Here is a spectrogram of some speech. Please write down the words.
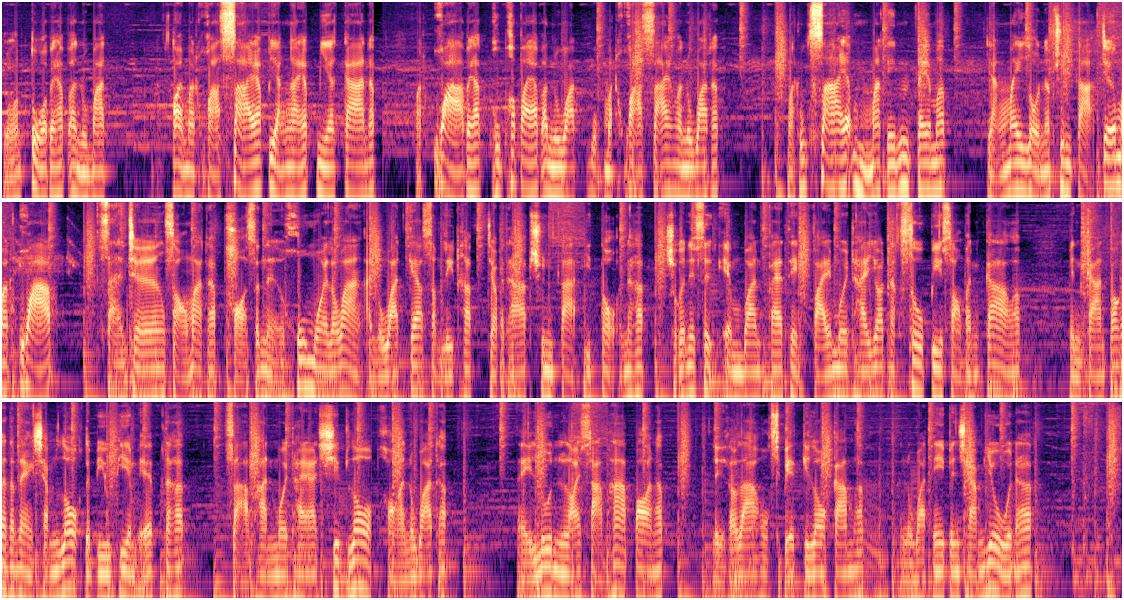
หลวมตัวไปครับอนุมัติต่อยหมัดขวาซ้ายครับยังไงครับมีอาการครับหมัดขวาไปครับทุบเข้าไปครับอนุวัตบวกหมัดขวาซ้ายของอนุวัตครับหมัดทุกซ้ายครับมหมัดนี้เต็มครับอยังไม่หล่นครับชุนตะเจอหมัดขวาครับแสนเชิงสองหมัดครับขอเสนอคู่มวยระหว่างอนุวัตแก้วสำลิดครับจะปะทะชุนตะอิโตะนะครับชกกันในศึก M1 Fair Tech Fight มวยไทยยอดนักสู้ปี 2009 ครับเป็นการป้องกันตำแหน่งแชมป์โลก WPMF นะครับสาพันธ์มวยไทยอาชีพโลกของอนุวัตครับในรุ่น 135 ปอนด์ครับ หรือราวๆ61 กิโลกรัมครับอนุวัตนี้เป็นแชมป์อยู่นะครับ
